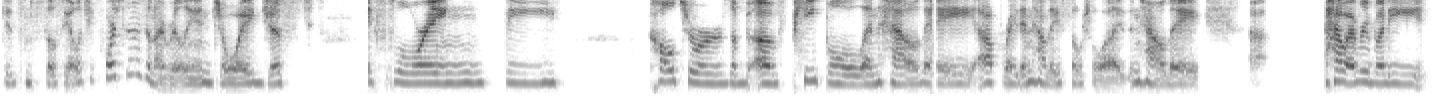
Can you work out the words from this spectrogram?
did some sociology courses, and I really enjoyed just exploring the cultures of, of people and how they operate and how they socialize and how they uh, how everybody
